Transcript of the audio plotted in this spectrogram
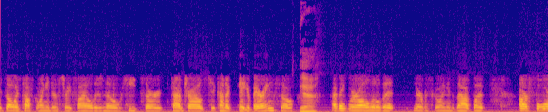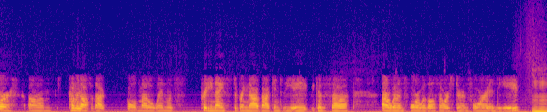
it's always tough going into a straight final. There's no heats or time trials to kind of get your bearings, so. Yeah, I think we're all a little bit nervous going into that, but our four um, coming off of that gold medal win was pretty nice to bring that back into the eight because uh, our women's four was also our stern four in the eight, hmm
